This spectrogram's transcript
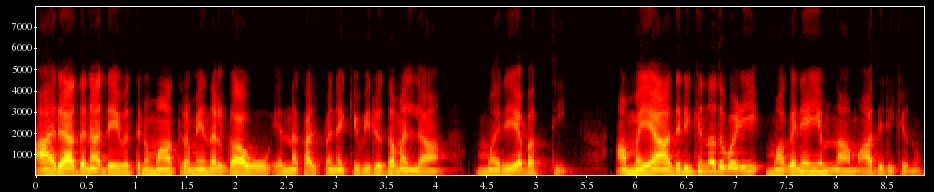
ആരാധന ദൈവത്തിനു മാത്രമേ നൽകാവൂ എന്ന കൽപ്പനയ്ക്ക് വിരുദ്ധമല്ല മരിയ ഭക്തി അമ്മയെ ആദരിക്കുന്നത് വഴി മകനെയും നാം ആദരിക്കുന്നു.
